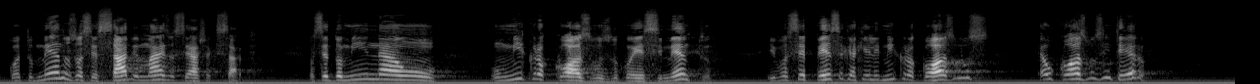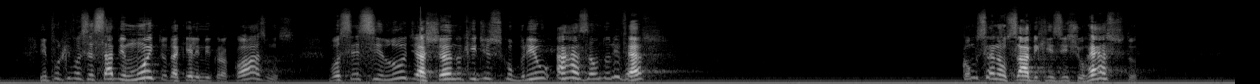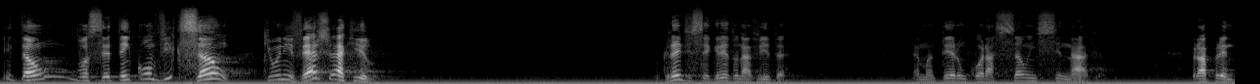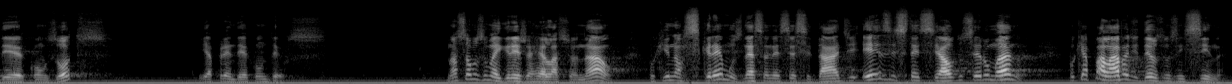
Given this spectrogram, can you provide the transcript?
Quanto menos você sabe, mais você acha que sabe. Você domina um, um microcosmos do conhecimento e você pensa que aquele microcosmos é o cosmos inteiro. E porque você sabe muito daquele microcosmos, você se ilude achando que descobriu a razão do universo. Como você não sabe que existe o resto, então você tem convicção que o universo é aquilo. O grande segredo na vida é manter um coração ensinável para aprender com os outros e aprender com Deus. Nós somos uma igreja relacional porque nós cremos nessa necessidade existencial do ser humano, porque a palavra de Deus nos ensina.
